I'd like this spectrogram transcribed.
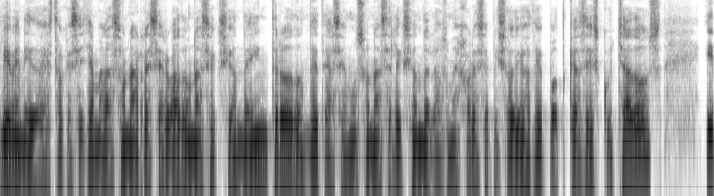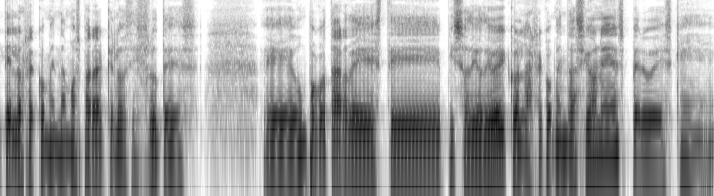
Bienvenido a esto que se llama La Zona Reservada, una sección de intro donde te hacemos una selección de los mejores episodios de podcast escuchados y te los recomendamos para que los disfrutes. Eh, un poco tarde este episodio de hoy con las recomendaciones, pero es que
